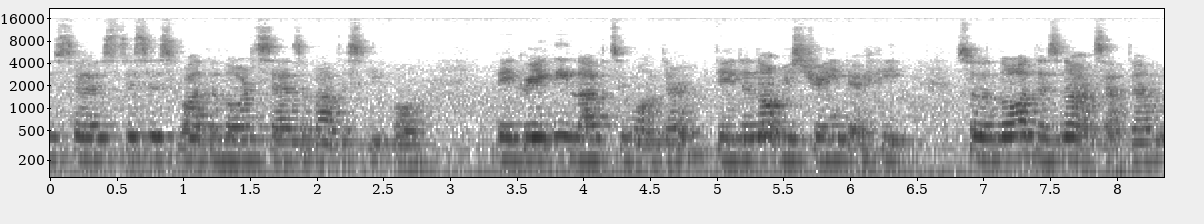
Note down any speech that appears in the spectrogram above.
it says, This is what the Lord says about this people. They greatly love to wander, they do not restrain their feet. So the Lord does not accept them.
